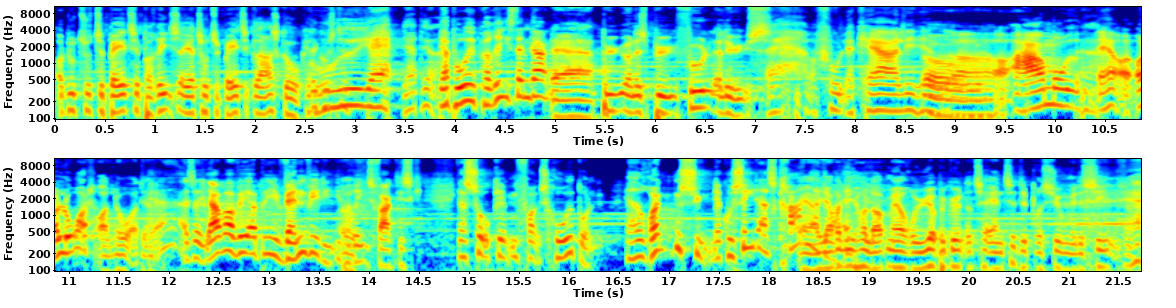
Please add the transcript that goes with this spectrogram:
og du tog tilbage til Paris, og jeg tog tilbage til Glasgow. Kan du ikke huske det? Ja. Ja, det er- Jeg boede i Paris dengang. Ja. Ja, byernes by, fuld af lys. ja og fuld af kærlighed oh, og, og armod. Ja, og, og lort. Og lort, ja. Ja, altså, jeg var ved at blive vanvittig i Paris, faktisk. Jeg så gennem folks hovedbund. Jeg havde røntgensyn. Jeg kunne se deres kranier. Ja, jeg var lige holdt op med at ryge og begyndt at tage antidepressiv medicin. Så. Ja,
